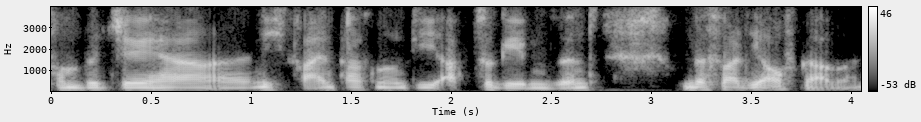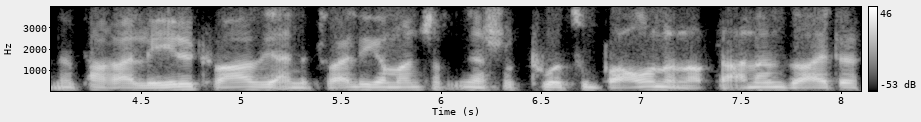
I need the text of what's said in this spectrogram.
vom Budget her äh, nicht reinpassen und die abzugeben sind. Und das war die Aufgabe, ne? parallel quasi eine Zweiligamannschaft in der Struktur zu bauen und auf der anderen Seite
